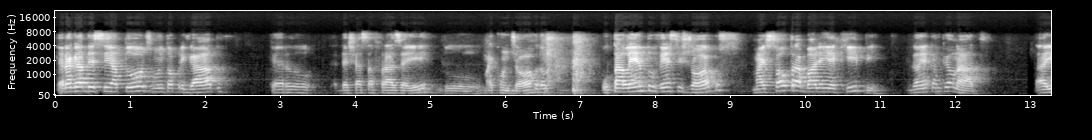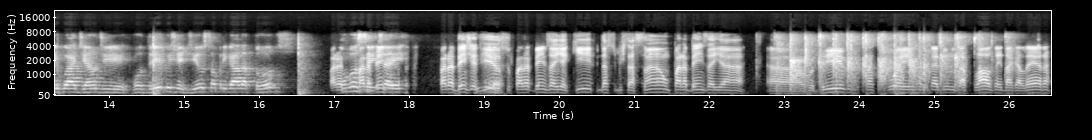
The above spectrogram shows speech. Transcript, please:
Quero agradecer a todos, muito obrigado. Quero deixar essa frase aí do Michael Jordan. O talento vence jogos, mas só o trabalho em equipe ganha campeonato. Aí o guardião de Rodrigo e Gedilson, obrigado a todos. Para, Com vocês parabéns, aí. Parabéns, Gedilson, parabéns aí à equipe da subestação, parabéns aí a, a Rodrigo, participou aí, recebe os aplausos aí da galera.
